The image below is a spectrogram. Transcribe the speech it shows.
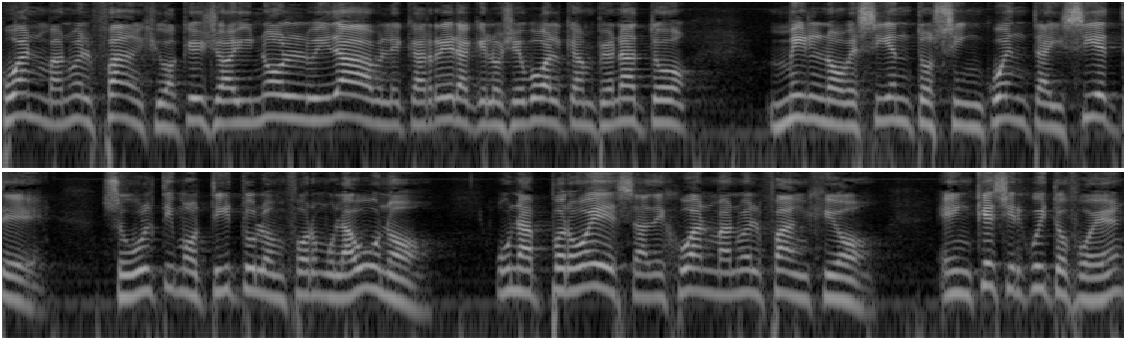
Juan Manuel Fangio, aquella inolvidable carrera que lo llevó al campeonato 1957, su último título en Fórmula 1, una proeza de Juan Manuel Fangio. ¿En qué circuito fue?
